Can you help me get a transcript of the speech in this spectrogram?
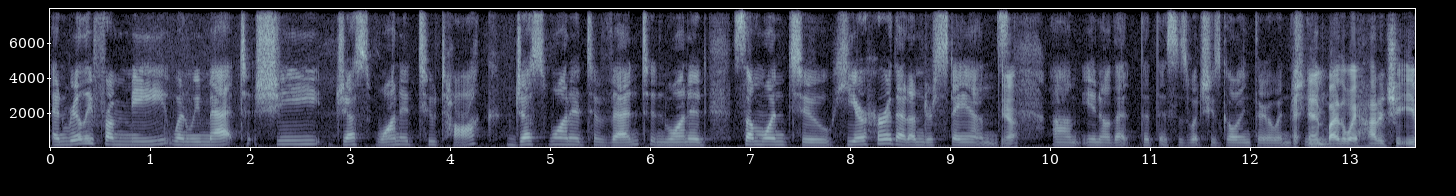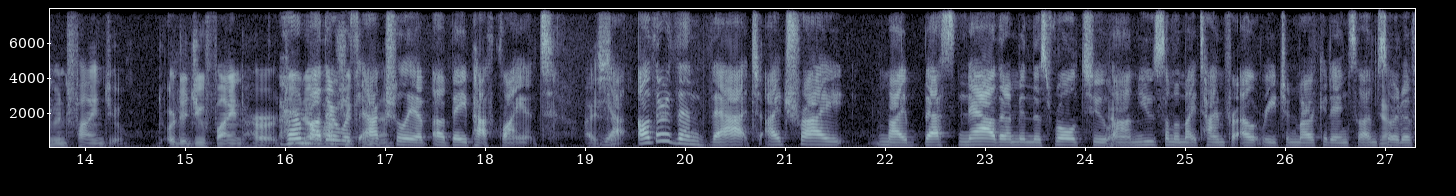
And really, from me, when we met, she just wanted to talk, just wanted to vent, and wanted someone to hear her that understands, Yeah. um, you know, that, that this is what she's going through. And she, And by the way, how did she even find you? Or did you find her? Do her you know mother was in? actually a, a Bay Path client. I see. Yeah. Other than that, I try my best now that I'm in this role to Yeah. um, use some of my time for outreach and marketing. So I'm Yeah. sort of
